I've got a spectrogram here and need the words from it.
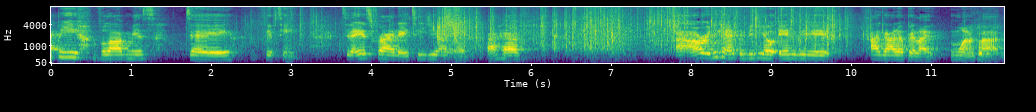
Happy Vlogmas Day 15. Today is Friday, TGIF. I have, I already had the video edited. I got up at like 1 o'clock,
